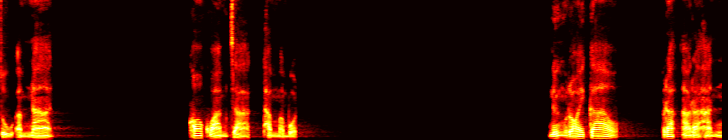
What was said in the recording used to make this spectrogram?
สู่อำนาจ ข้อความจากธรรมบทหนึ่งร้อยเก้าพระอรหันต์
